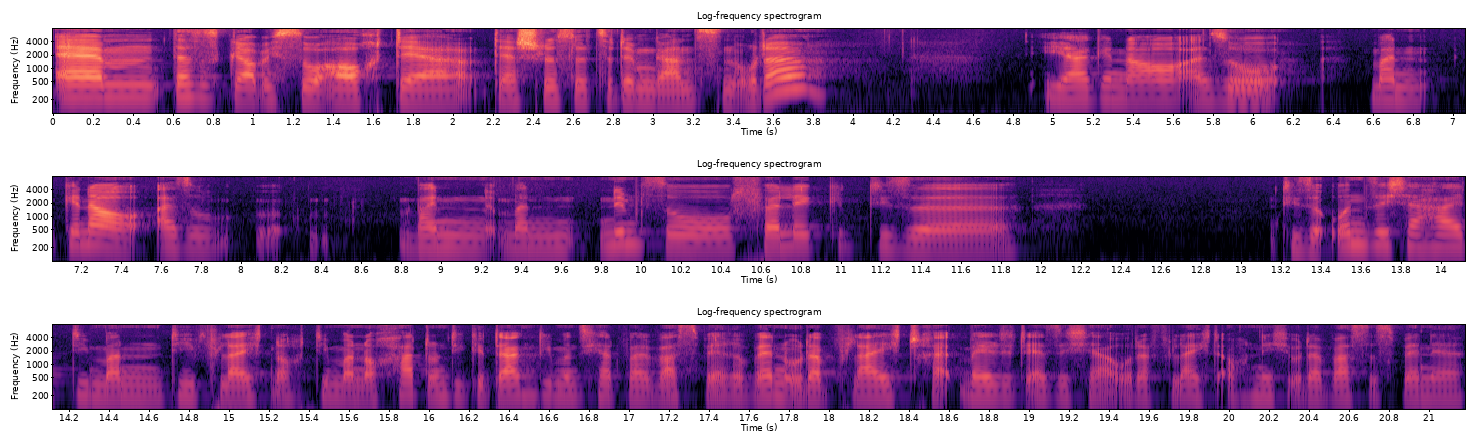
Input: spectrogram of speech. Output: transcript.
Ähm, das ist, glaube ich, so auch der, der Schlüssel zu dem Ganzen, oder? Ja, genau. Also So. man, genau, also man, man nimmt so völlig diese, diese Unsicherheit, die man, die vielleicht noch, die man noch hat und die Gedanken, die man sich hat, weil was wäre, wenn, oder vielleicht schreibt, meldet er sich ja oder vielleicht auch nicht, oder was ist, wenn er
